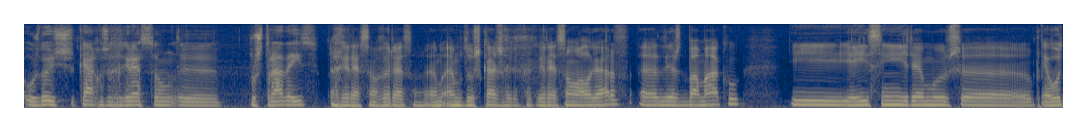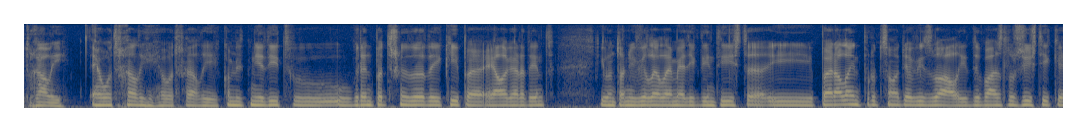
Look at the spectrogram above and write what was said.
os dois carros regressam uh, por estrada, é isso? Regressam, regressam. Ambos os carros regressam ao Algarve, uh, desde Bamako, e aí sim iremos. Uh, é outro rally. É outro rally, é outro rally. Como lhe tinha dito, o, o grande patrocinador da equipa é Algardente e o António Vilela é médico dentista e para além de produção audiovisual e de base logística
